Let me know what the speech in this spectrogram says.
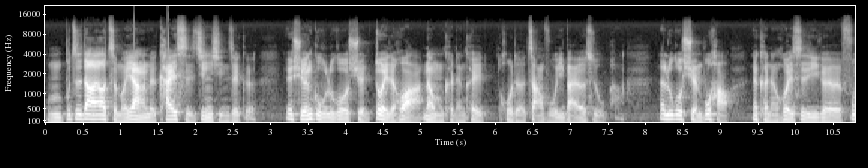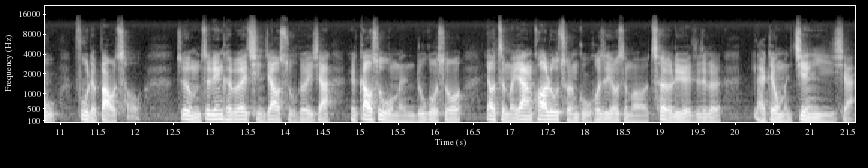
我们不知道要怎么样的开始进行这个。因为选股如果选对的话，那我们可能可以获得涨幅一百二十五趴。那如果选不好，那可能会是一个负负的报酬。所以，我们这边可不可以请教鼠哥一下，告诉我们，如果说要怎么样跨入存股，或是有什么策略，这个来给我们建议一下？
